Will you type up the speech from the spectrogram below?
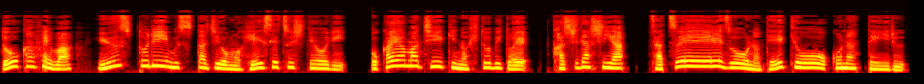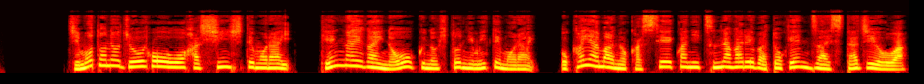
同カフェはユーストリームスタジオも併設しており、岡山地域の人々へ貸し出しや撮影映像の提供を行っている。地元の情報を発信してもらい、県内外の多くの人に見てもらい、岡山の活性化につながればと現在スタジオは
